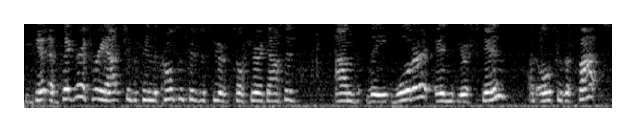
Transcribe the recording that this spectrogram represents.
You get a vigorous reaction between the concentrated sulfuric acid and the water in your skin and also the fats,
